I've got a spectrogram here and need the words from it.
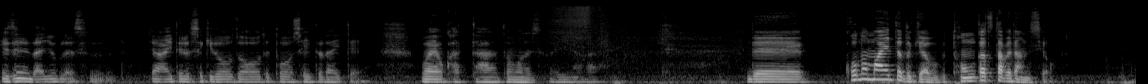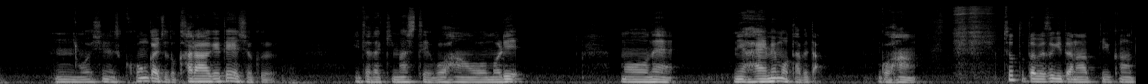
全然大丈夫です。じゃあ空いてる席どうぞって通していただいて。わよかった友達と言いながら。でこの前行った時は僕とんかつ食べたんですよ。うん美味しいんです。今回ちょっと唐揚げ定食いただきましてご飯大盛り。もうね2杯目も食べた。ご飯。ちょっと食べ過ぎたなっていう感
